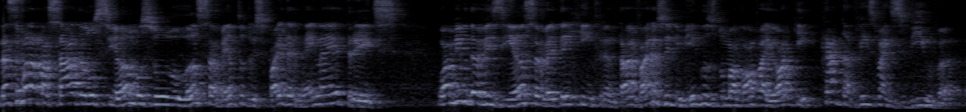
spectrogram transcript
Na semana passada anunciamos o lançamento do Spider-Man na E3. O amigo da vizinhança vai ter que enfrentar vários inimigos numa Nova York cada vez mais viva.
